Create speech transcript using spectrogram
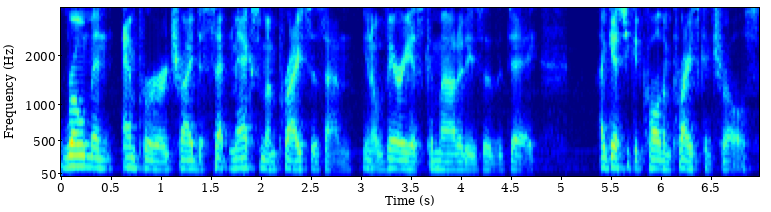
Roman emperor tried to set maximum prices on, you know, various commodities of the day. I guess you could call them price controls.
